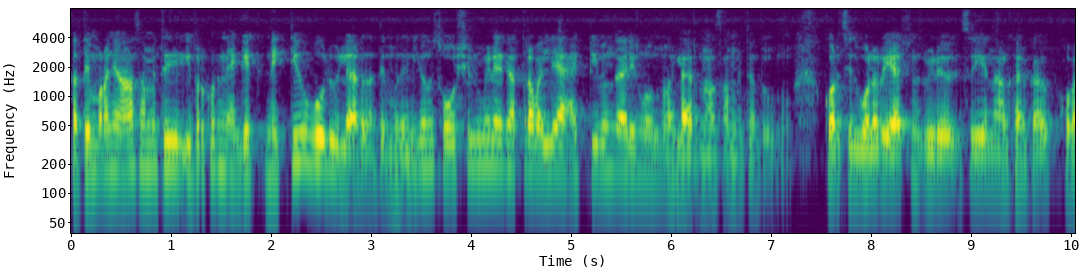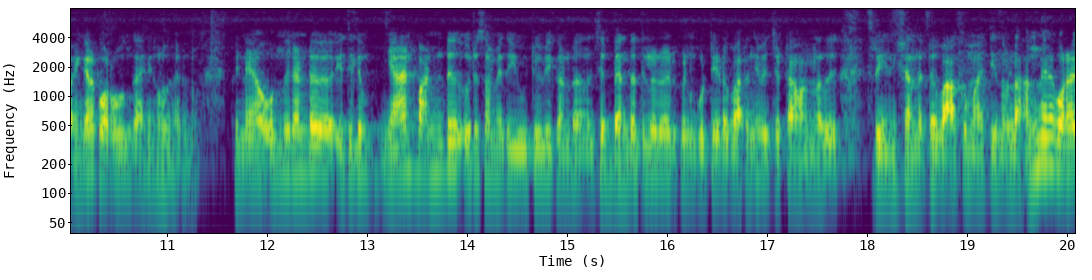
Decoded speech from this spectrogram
സത്യം പറഞ്ഞാൽ ആ സമയത്ത് ഇവർക്കൊരു നെഗ നെഗറ്റീവ് പോലും ഇല്ലായിരുന്നു സത്യം പറഞ്ഞാൽ എനിക്കൊന്ന് സോഷ്യൽ മീഡിയയൊക്കെ അത്ര വലിയ ആക്റ്റീവും കാര്യങ്ങളൊന്നും അല്ലായിരുന്നു ആ സമയത്ത് എന്ന് തോന്നുന്നു. കുറച്ച് ഇതുപോലെ റിയാക്ഷൻസ് വീഡിയോസ് ചെയ്യുന്ന ആൾക്കാർക്ക് ഭയങ്കര കുറവും കാര്യങ്ങളുമായിരുന്നു പിന്നെ ഒന്ന് രണ്ട് ഇതിലും ഞാൻ പണ്ട് ഒരു സമയത്ത് യൂട്യൂബിൽ കണ്ടതെന്ന് വെച്ചാൽ ബന്ധത്തിലുള്ള ഒരു പെൺകുട്ടിയുടെ പറഞ്ഞു വെച്ചിട്ടാണ് വന്നത് ശ്രീനിഷ് എന്നിട്ട് വാക്ക് മാറ്റി എന്നുള്ള അങ്ങനെ കുറേ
